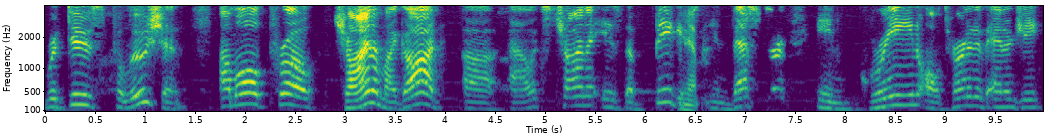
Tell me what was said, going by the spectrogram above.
reduce pollution. I'm all pro China. My God, uh, Alex, China is the biggest yep. investor in green alternative energy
